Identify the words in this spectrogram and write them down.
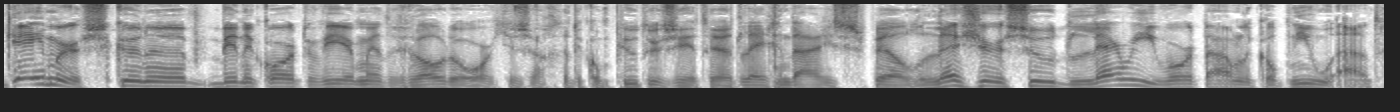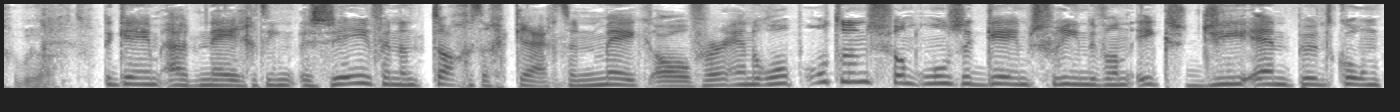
Gamers kunnen binnenkort weer met rode oortjes achter de computer zitten. Het legendarische spel Leisure Suit Larry wordt namelijk opnieuw uitgebracht. De game uit 1987 krijgt een makeover. En Rob Ottens van onze gamesvrienden van xgn.com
